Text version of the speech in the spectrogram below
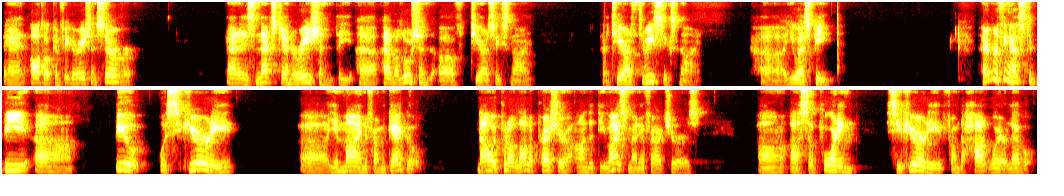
and auto configuration server. And it's next generation, the uh, evolution of TR69, the TR369 uh, USP. Everything has to be uh, built with security uh, in mind from the get-go. Now we put a lot of pressure on the device manufacturers uh, supporting security from the hardware level.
